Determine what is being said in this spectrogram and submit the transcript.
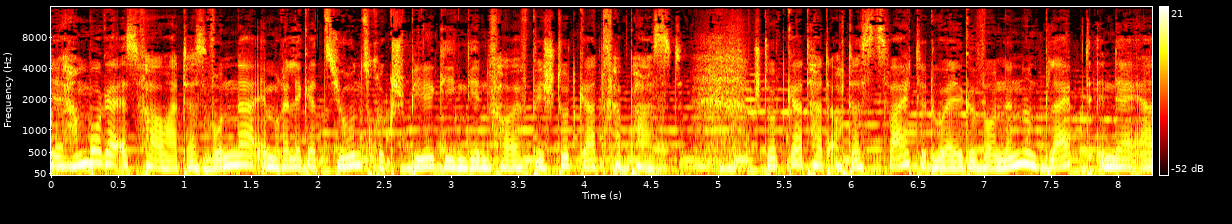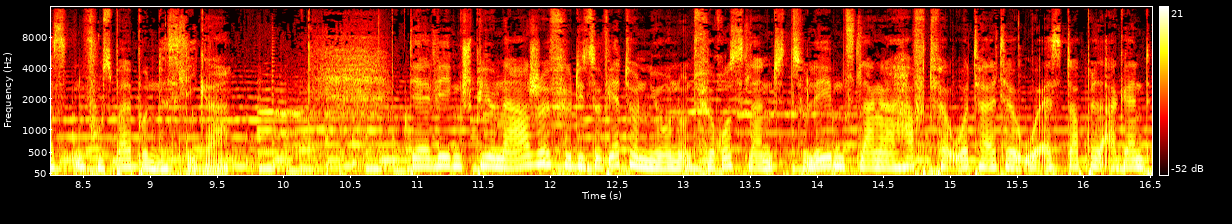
Der Hamburger SV hat das Wunder im Relegationsrückspiel gegen den VfB Stuttgart verpasst. Stuttgart hat auch das zweite Duell gewonnen und bleibt in der ersten Fußball-Bundesliga. Der wegen Spionage für die Sowjetunion und für Russland zu lebenslanger Haft verurteilte US-Doppelagent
